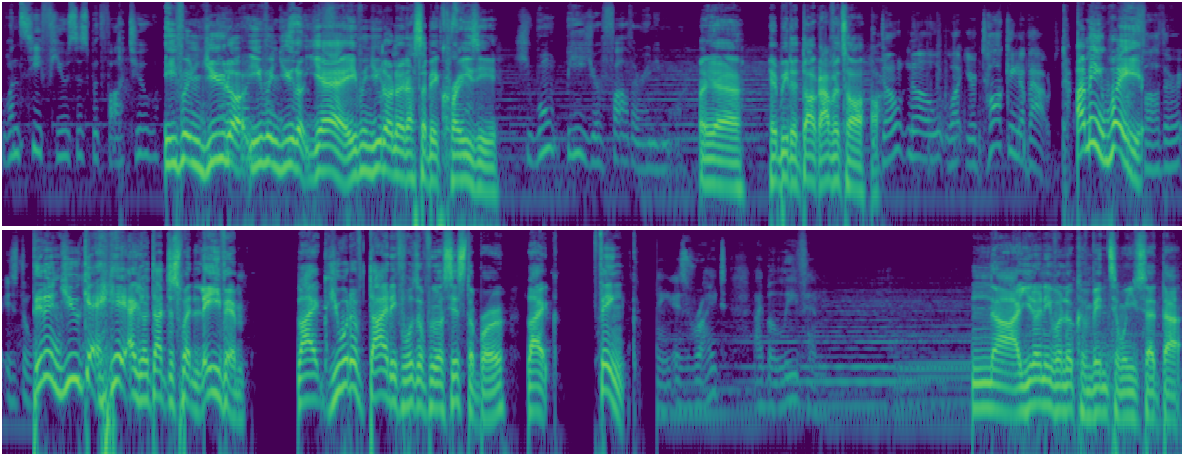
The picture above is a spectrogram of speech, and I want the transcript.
Once he fuses with Vaatu, Even you lot, even you lot, yeah, even you lot know that's a bit crazy. he won't be your father anymore. Oh, yeah, he'll be the Dark Avatar. Don't know what you're talking about. I mean, wait, Father is the didn't you get hit and your dad just went, leave him? Like, you would have died if it wasn't for your sister, bro. Like, think. is right. I believe him. Nah, you don't even look convincing when you said that.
